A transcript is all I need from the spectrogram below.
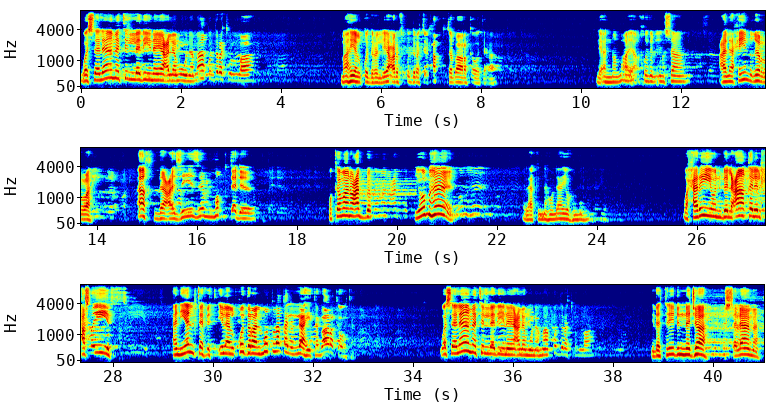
وسلامة الذين يعلمون ما قدرة الله. ما هي القدرة؟ اللي يعرف قدرة الحق تبارك وتعالى. لأن الله يأخذ الإنسان على حين غرة. أخذ عزيز مقتدر. وكما نعبر يمهل ولكنه لا يهمل. وحري بالعاقل الحصيف أن يلتفت إلى القدرة المطلقة لله تبارك وتعالى. وسلامة الذين يعلمون ما قدرة الله. إذا تريد النجاة والسلامه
